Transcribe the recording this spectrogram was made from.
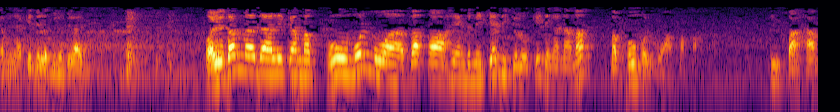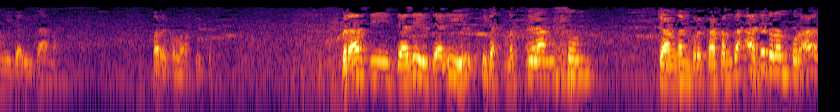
yang menyakiti lebih-lebih lagi. Wa yutamma dzalika mafhumul muwafaqah yang demikian dijuluki dengan nama mafhumul muwafaqah. Dipahami dari sana. Barakallahu fikum. Berarti dalil-dalil tidak mesti langsung. Jangan berkata, enggak ada dalam Quran.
